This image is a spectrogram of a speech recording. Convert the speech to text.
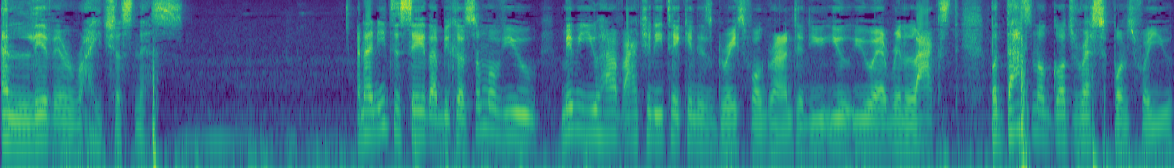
and live in righteousness. And I need to say that because some of you, maybe you have actually taken His grace for granted. You, you, you are relaxed, but that's not God's response for you.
